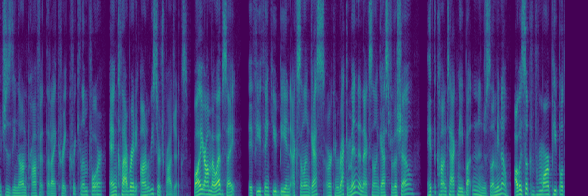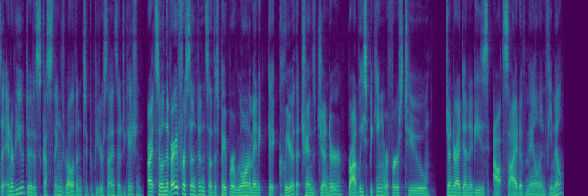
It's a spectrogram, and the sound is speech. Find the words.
which is the nonprofit that I create curriculum for and collaborate on research projects. While you're on my website, if you think you'd be an excellent guest or can recommend an excellent guest for the show, hit the contact me button and just let me know. Always looking for more people to interview to discuss things relevant to computer science education. All right, so in the very first sentence of this paper, we want to make it clear that transgender, broadly speaking, refers to gender identities outside of male and female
